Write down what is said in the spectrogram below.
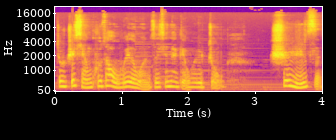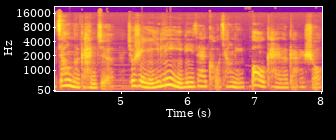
就之前枯燥无味的文字，现在给我一种吃鱼子酱的感觉，就是一粒一粒在口腔里爆开的感受，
